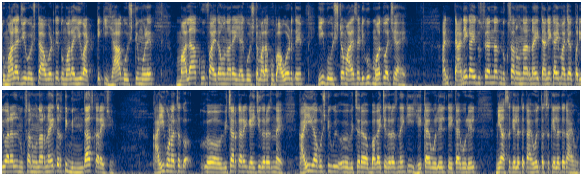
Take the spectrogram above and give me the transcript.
तुम्हाला जी गोष्ट आवडते तुम्हाला ही वाटते की ह्या गोष्टीमुळे मला खूप फायदा होणार आहे. ह्या गोष्ट मला खूप आवडते. ही गोष्ट माझ्यासाठी खूप महत्त्वाची आहे. आणि त्याने काही दुसऱ्यांना नुकसान होणार नाही त्याने काही माझ्या परिवाराला नुकसान होणार नाही तर ती बिंदास करायची. काही कोणाचं ग विचार कराय घ्यायची गरज नाही. काही ह्या गोष्टी विचार बघायची गरज नाही की हे काय बोलेल ते काय बोलेल. मी असं केलं तर काय होईल तसं केलं तर काय होईल.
